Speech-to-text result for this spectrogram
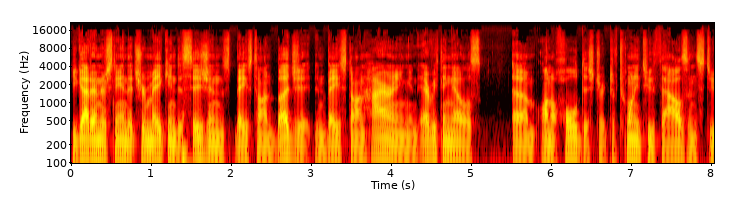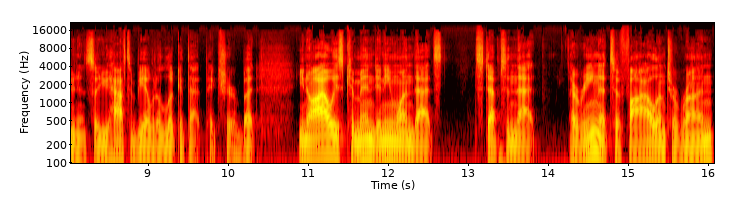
you got to understand that you're making decisions based on budget and based on hiring and everything else um, on a whole district of 22,000 students. So you have to be able to look at that picture. But, you know, I always commend anyone that steps in that arena to file and to run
